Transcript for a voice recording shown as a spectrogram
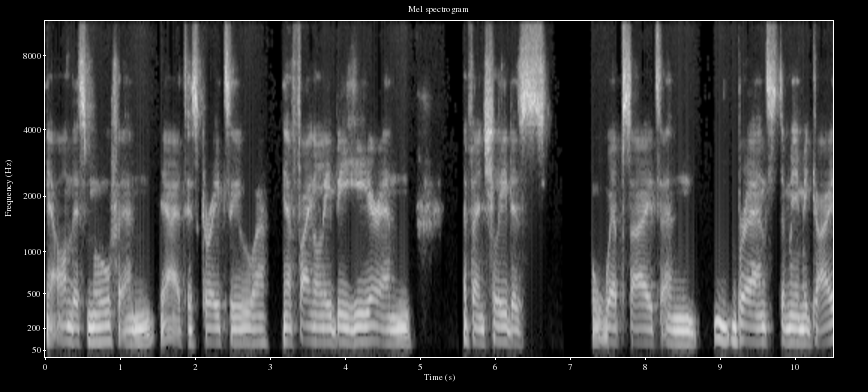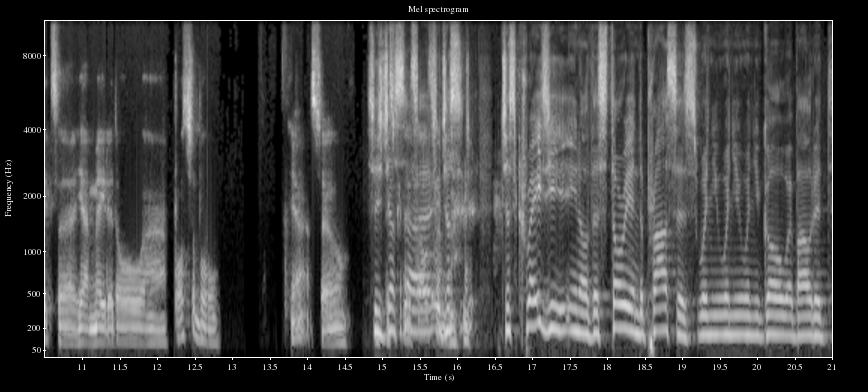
yeah on this move, and yeah, it is great to uh, yeah finally be here and eventually this website and brands, the Miami Guide, uh, yeah, made it all uh, possible. Yeah, so so it's just it's uh, awesome. just just crazy, you know, the story and the process when you when you when you go about it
